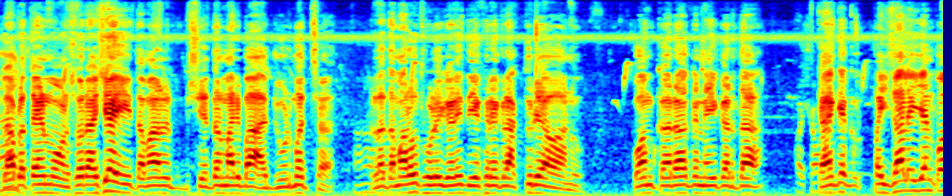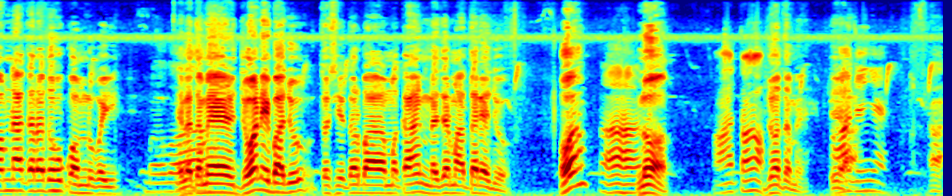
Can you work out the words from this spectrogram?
એટલે આપણે ત્રણ માણસો રહેશે તમારે ખેતર મારી બા- જોડમાં જ છે. એટલે તમારું થોડી ઘણી દેખરેખ રાખતું રહેવાનું. કોમ કરે કે નહીં કરતા? કારણ કે પૈસા લઈ જાય ને કોમ ના કરે તો શું કોમનું ભાઈ? એટલે તમે જો ને બાજુ તો ખેતર બા- મકાન નજર મારતા રહેજો. હો? જો હા લો હા તો જો તમે એ હા હા. જઈએ હા.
